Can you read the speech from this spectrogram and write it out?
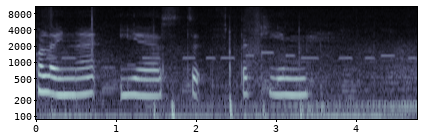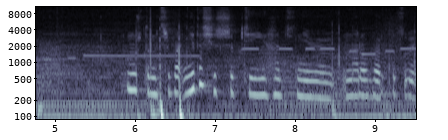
Kolejny jest w takim... Już tam trzeba... Nie da się szybciej jechać, nie wiem, na rowerku sobie.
